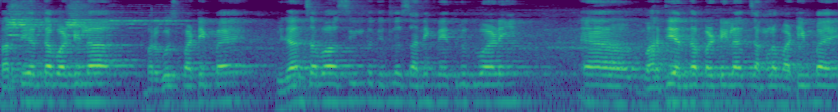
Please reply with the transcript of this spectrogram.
भारतीय जनता पार्टीला भरघोस पाठिंबा आहे. विधानसभा असेल तर तिथलं स्थानिक नेतृत्व आणि भारतीय जनता पार्टीला चांगला पाठिंबा आहे.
